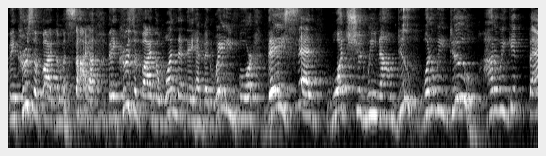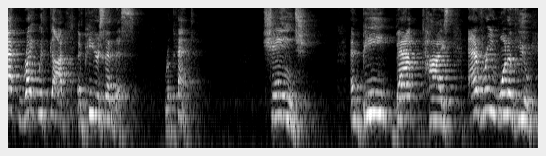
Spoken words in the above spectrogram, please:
they crucified the Messiah, they crucified the one that they have been waiting for. They said, What should we now do? What do we do? How do we get back right with God? And Peter said this repent, change and be baptized, every one of you,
